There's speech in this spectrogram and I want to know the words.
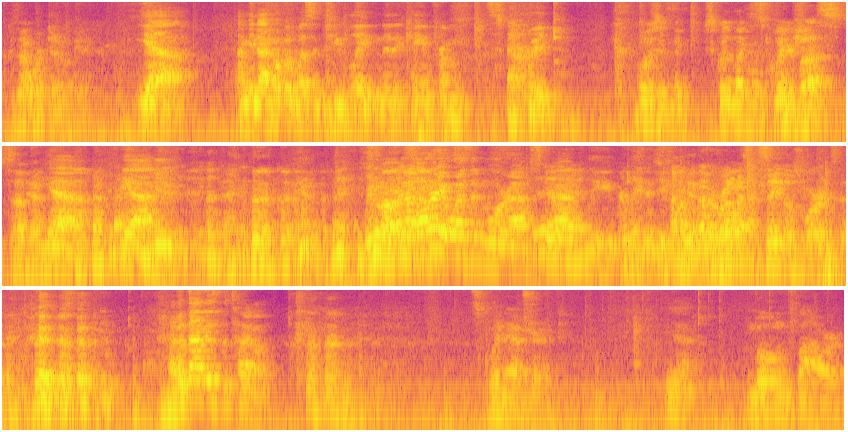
Because that worked out okay. Yeah. I mean, I hope it wasn't too blatant that it came from Squid. What was it? Mc- Squid like Squid McPherson? bus, something. Yeah, yeah. I mean, We sorry, sorry, it wasn't more abstractly related. We To don't promise to say those words though. But that is the title. Squid abstract. Yeah. Moonflower.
